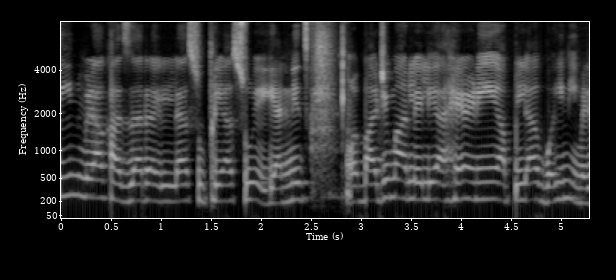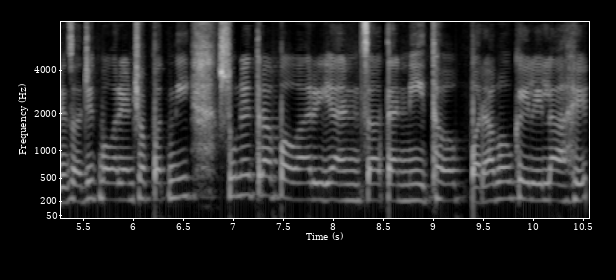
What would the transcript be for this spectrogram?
तीन वेळा खासदार राहिलेल्या सुप्रिया सुळे यांनीच बाजी मारलेली आहे. आणि आपल्या वहिनी म्हणजे अजित पवार यांच्या पत्नी सुनेत्रा पवार यांचा त्यांनी इथं पराभव केलेला आहे.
